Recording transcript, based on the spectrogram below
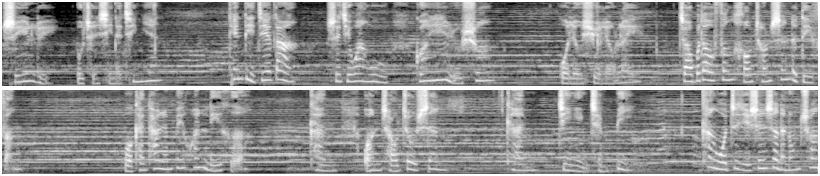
是一缕不成形的青烟。天地皆大，世界万物光阴如霜。我流血流泪，找不到分毫长生的地方。我看他人悲欢离合，看王朝骤盛，看静影沉璧，看我自己身上的脓疮，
